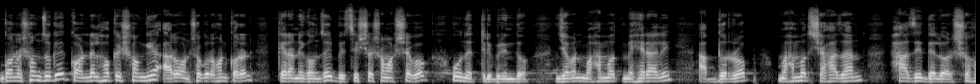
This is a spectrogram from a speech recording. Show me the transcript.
গণসংযোগে কর্নেল হকের সঙ্গে আরও অংশগ্রহণ করেন কেরানীগঞ্জের বিশিষ্ট সমাজসেবক ও নেতৃবৃন্দ, যেমন মোহাম্মদ মেহের আলী, আব্দুর রব, মোহাম্মদ শাহজাহান, হাজি দেলোয়ার সহ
